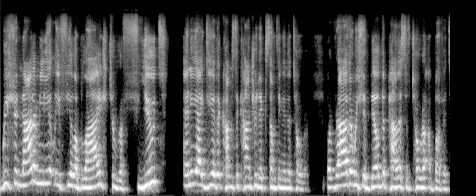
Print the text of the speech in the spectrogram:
we should not immediately feel obliged to refute any idea that comes to contradict something in the Torah, but rather we should build the palace of Torah above it.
